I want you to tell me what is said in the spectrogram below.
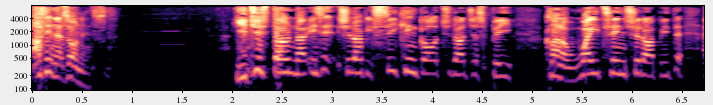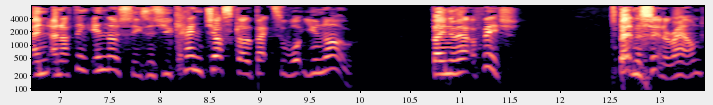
I think that's honest. You just don't know. Is it, should I be seeking God? Should I just be kind of waiting? Should I be, de- and, and I think in those seasons you can just go back to what you know. They knew how to fish. It's better than sitting around.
